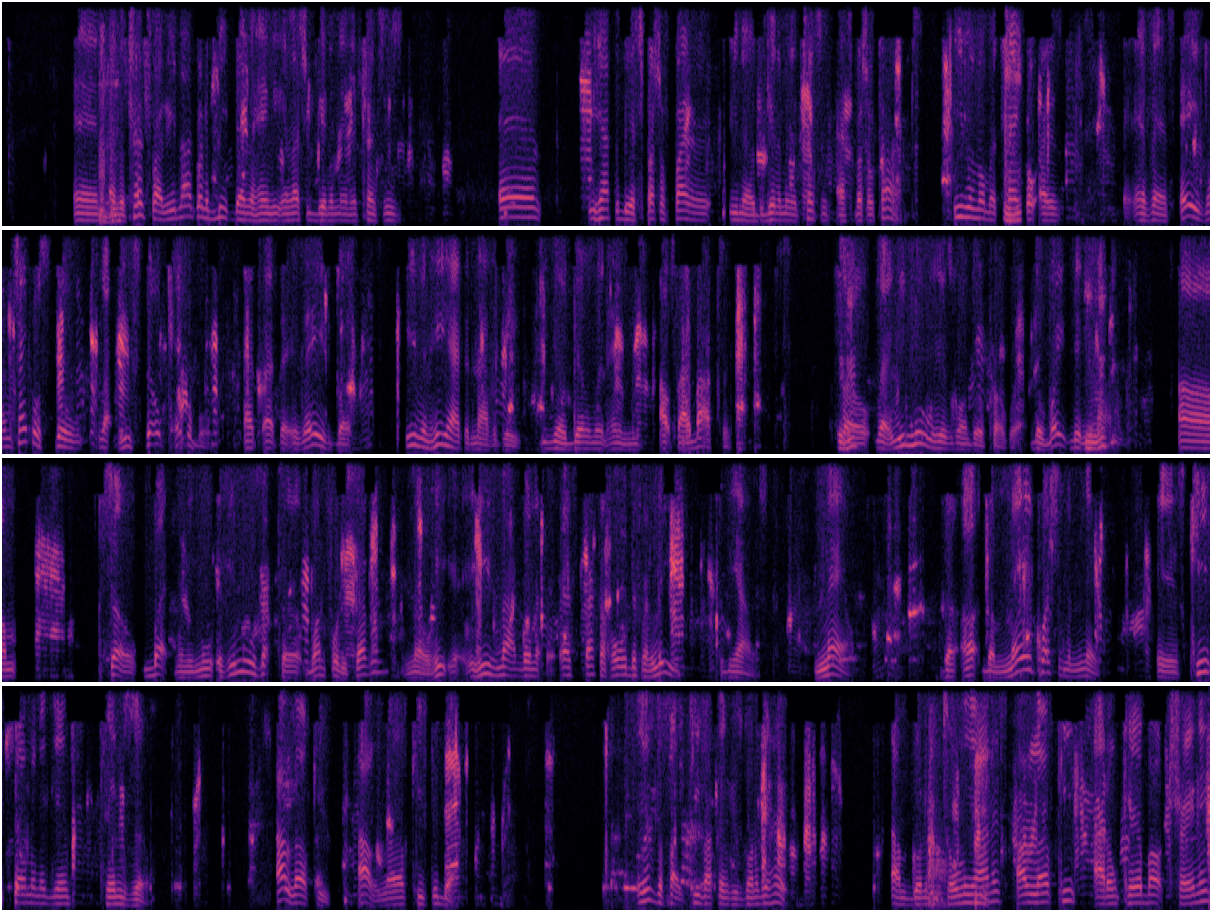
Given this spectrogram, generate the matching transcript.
And as a trench fighter, you're not going to beat Devin Haney unless you get him in the trenches. And you have to be a special fighter, you know, to get him in trenches at special times. Even Lomachenko at his advanced age, Lomachenko's still like he's still capable at at the, his age, but even he had to navigate, you know, dealing with him outside boxing. So like we knew he was going to do a program. The weight didn't Mhm. matter. Um. So, but when he move, if he moves up to 147, no, he he's not going to. That's that's a whole different league, to be honest. Now, the uh, the main question to me is Keith Thurman against Tim Tszyu. I love Keith. I love Keith to death. Here's the fight Keith I think is going to get hurt. I'm going to be totally honest. I love Keith. I don't care about training.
